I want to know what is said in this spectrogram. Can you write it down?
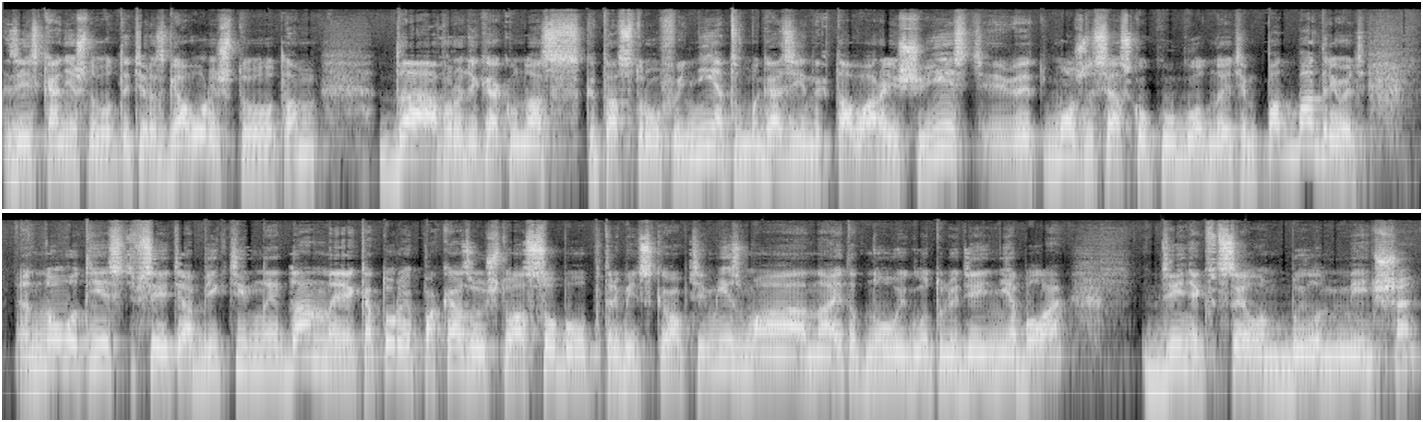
Здесь, конечно, вот эти разговоры, что там, да, вроде как у нас катастрофы нет, в магазинах товара еще есть, это можно себя сколько угодно этим подбадривать, но вот есть все эти объективные данные, которые показывают, что особого потребительского оптимизма на этот Новый год у людей не было. Денег в целом было меньше.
